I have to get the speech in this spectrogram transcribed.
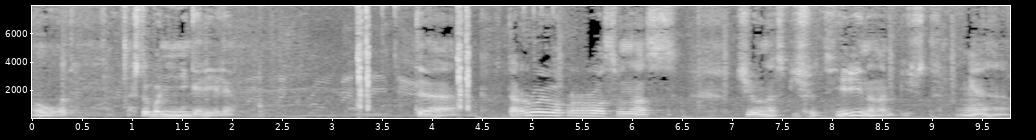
Вот. Чтобы они не горели. Так, второй вопрос у нас. Что у нас пишет? Ирина нам пишет. Ага.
